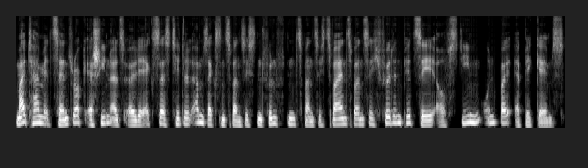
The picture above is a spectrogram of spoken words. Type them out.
My Time at Sandrock erschien als Early Access Titel am 26.05.2022 für den PC auf Steam und bei Epic Games.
